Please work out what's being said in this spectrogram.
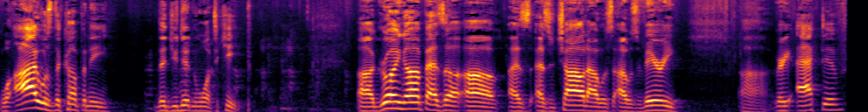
well, I was the company that you didn't want to keep. Uh, growing up as a, uh, as, as a child, I was, I was very, uh, very active.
